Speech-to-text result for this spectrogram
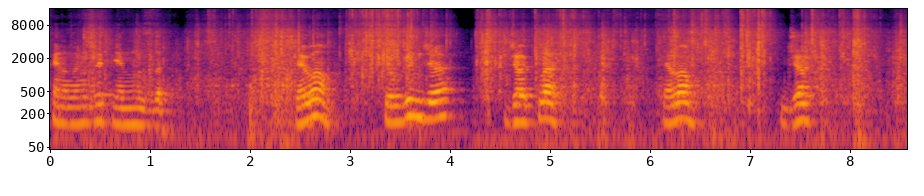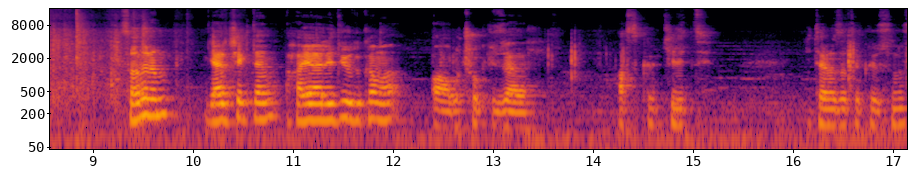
Penalarınız hep yanınızda. Devam. Çılgınca jacklar. Devam. Jack. Sanırım gerçekten hayal ediyorduk ama aa bu çok güzel. Askı kilit. Gitarınıza takıyorsunuz.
